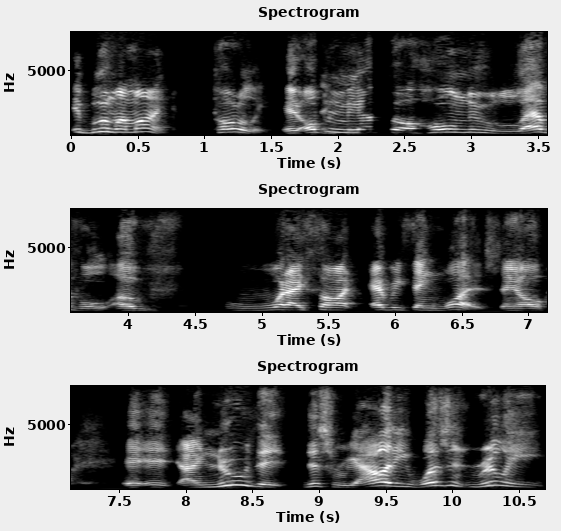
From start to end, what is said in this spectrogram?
It blew my mind totally. It opened me up to a whole new level of what I thought everything was. You know, it, it, I knew that this reality wasn't really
